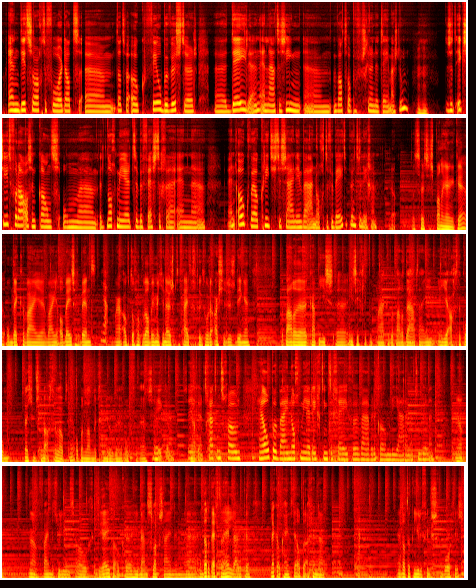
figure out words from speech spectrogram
En dit zorgt ervoor dat, um, dat we ook veel bewuster uh, delen en laten zien um, wat we op verschillende thema's doen. Mm -hmm. Dus het, ik zie het vooral als een kans om uh, het nog meer te bevestigen en, uh, en ook wel kritisch te zijn in waar nog de verbeterpunten liggen. Ja, dat is steeds de spanning denk ik. Hè? Ontdekken waar je, waar je al bezig bent, ja. maar ook toch ook wel weer met je neus op de feiten gedrukt worden als je dus dingen bepaalde KPI's uh, inzichtelijk moet maken, bepaalde data en, je achterkomt dat je misschien wel achterloopt hè, op een landelijk gemiddelde. Of, uh, zeker, zeker. Ja. Het gaat ons gewoon helpen bij nog meer richting te geven waar we de komende jaren naartoe willen. Ja, nou fijn dat jullie zo gedreven ook uh, hiermee aan de slag zijn en, en dat het echt een hele duidelijke plek ook heeft hè, op de agenda. Ja. En dat ook in jullie functies geborgd is.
